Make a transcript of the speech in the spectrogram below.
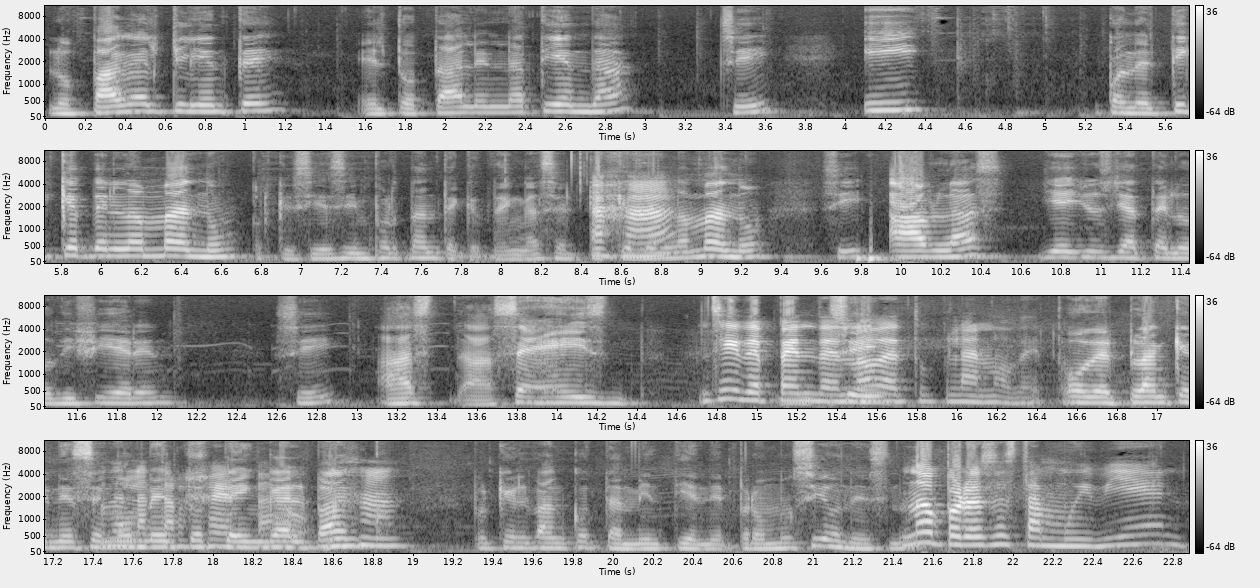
lo paga el cliente, el total en la tienda, ¿sí? Y con el ticket en la mano, porque sí es importante que tengas el ticket Ajá. en la mano, ¿sí? Hablas y ellos ya te lo difieren, ¿sí? Hasta seis Sí, depende, Sí. ¿no? De tu plano, de tu... o del plan que en ese momento tarjeta, tenga el banco, porque el banco también tiene promociones, ¿no? No, pero eso está muy bien.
